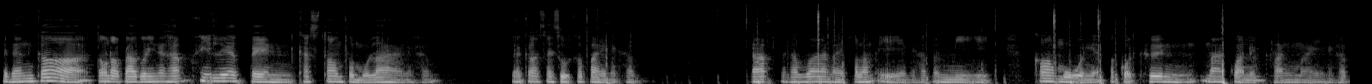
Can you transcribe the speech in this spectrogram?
จากนั้นก็ตรงดรอปดาวตัวนี้นะครับ ให้เลือกเป็น Custom Formula นะครับ แล้วก็ใส่สูตรเข้าไปนะครับ นับนะครับว่าในคอลัมน์ A นะครับ มันมีข้อมูลเนี่ยปรากฏขึ้นมากกว่า 1 ครั้งไหมนะครับ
